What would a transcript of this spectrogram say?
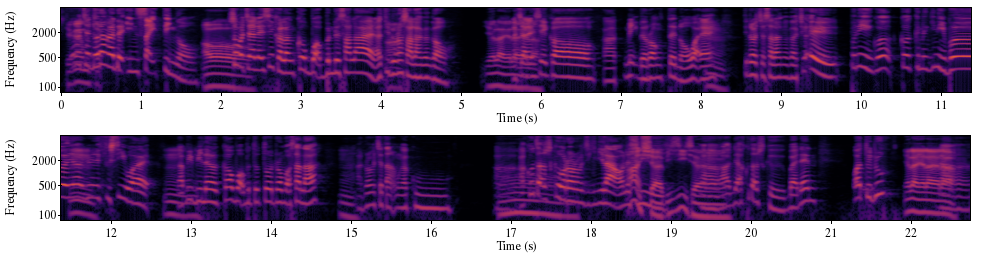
Kira macam macam- diorang ada inside thing tau Oh. So macam let's say Kalau kau buat benda salah kan Nanti Ah. diorang salahkan kau Yalah, yalah. Macam yalah. let's say kau uh, Make the wrong turn or what eh Hmm. Dia macam salahkan kau Cakap eh Apa ni kau, kau kena gini apa Ya Hmm. you see what Hmm. Tapi bila kau buat betul-betul Diorang buat salah Hmm. hmm. Diorang macam tak nak mengaku uh, Aku tak suka orang-orang macam gini lah Honestly Ah, Syah, busy, Syah. Ah, ada- Aku tak suka But then What to do Yalah, yalah, yalah. Ah,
